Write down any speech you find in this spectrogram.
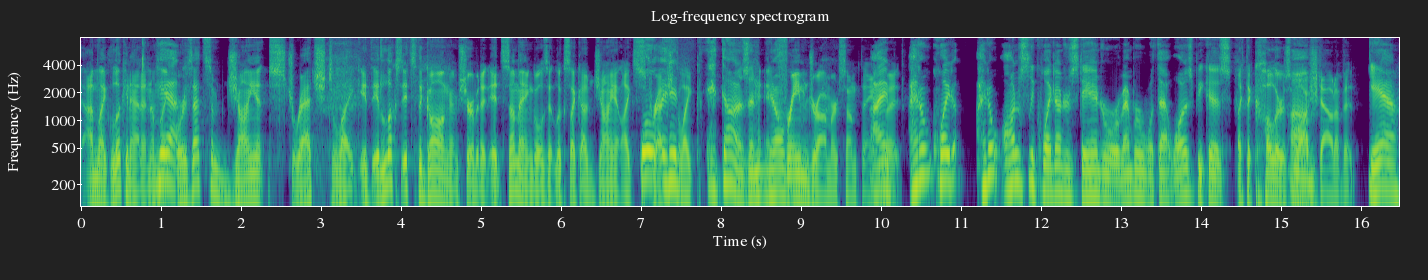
I'm like looking at it and I'm yeah. like, or is that some giant stretched like it, it looks it's the gong, I'm sure, but it, at some angles it looks like a giant like stretched well, it, like it does, and you know frame drum or something. I but. I don't quite I don't honestly quite understand or remember what that was because like the colors um, washed um, out of it. Yeah.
